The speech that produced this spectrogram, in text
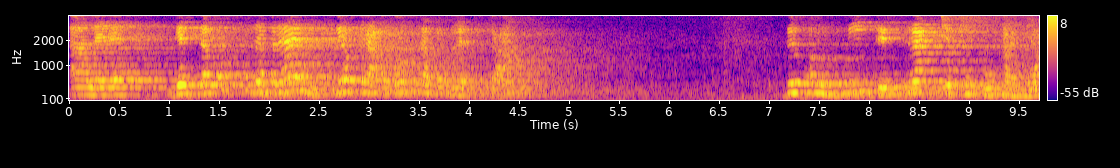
ale gestapowcy zabrali Piotra Ogonka do Brzeska, był on bity w trakcie przesłuchania,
